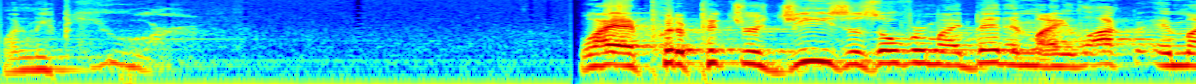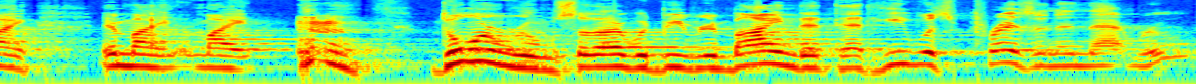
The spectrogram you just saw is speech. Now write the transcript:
Want me pure. Why I put a picture of Jesus over my bed in my lock in my in my my dorm room so that I would be reminded that he was present in that room.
